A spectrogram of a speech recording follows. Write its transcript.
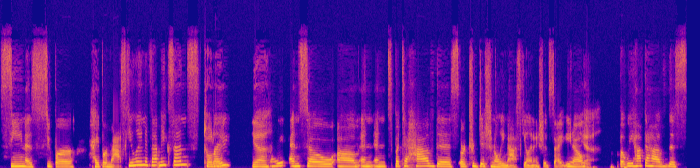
seen as super hyper masculine, if that makes sense. Totally. Right? Yeah. Right? And so, um, and, and, but to have this, or traditionally masculine, I should say, you know, yeah. but we have to have this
